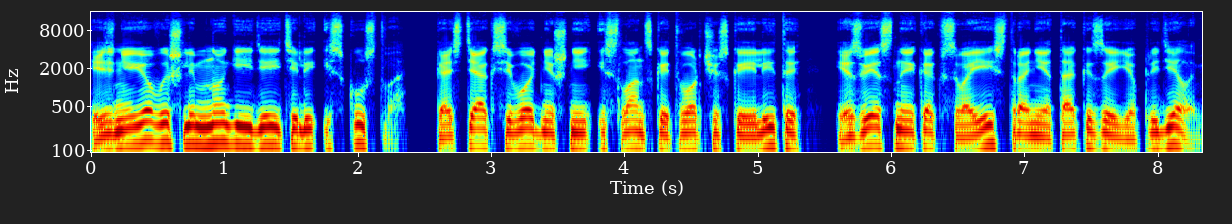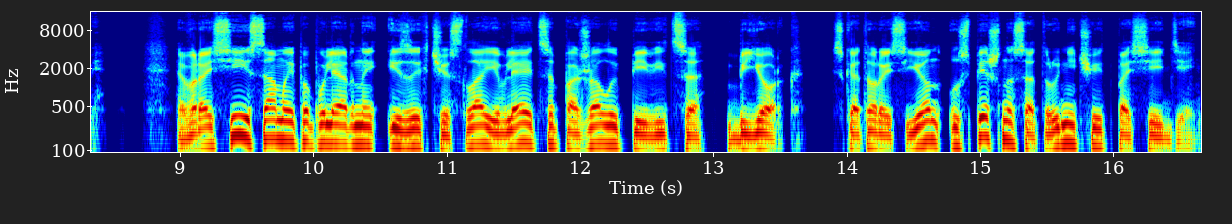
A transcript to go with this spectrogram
Из нее вышли многие деятели искусства, костяк сегодняшней исландской творческой элиты, известные как в своей стране, так и за ее пределами. В России самой популярной из их числа является, пожалуй, певица Бьорк, с которой Сьон успешно сотрудничает по сей день.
